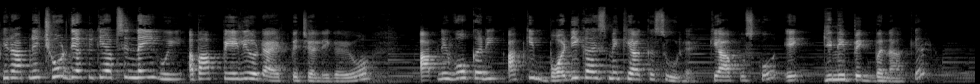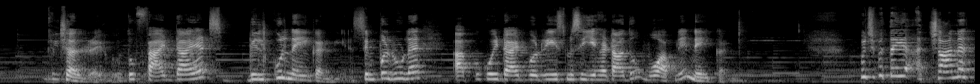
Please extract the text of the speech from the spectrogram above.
फिर आपने छोड़ दिया क्योंकि आपसे नहीं हुई। अब आप पेलियो डाइट पे चले गए हो, आपने वो करी, आपकी बॉडी का इसमें क्या कसूर है कि आप उसको एक गिनी पिग बनाकर चल रहे हो। तो फैट डाइट्स बिल्कुल नहीं करनी है। सिंपल रूल है आपको कोई डाइट बोल रही है इसमें से ये हटा दो वो आपने नहीं करनी। मुझे बताइए अचानक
